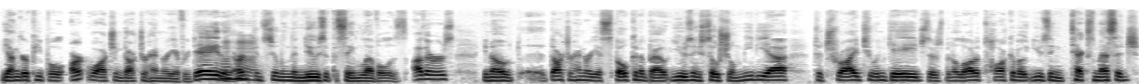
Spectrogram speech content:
younger people aren't watching Dr. Henry every day. They mm-hmm. aren't consuming the news at the same level as others. You know, Dr. Henry has spoken about using social media to try to engage. There's been a lot of talk about using text message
